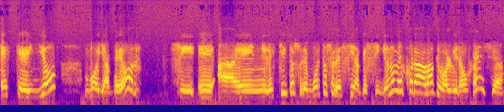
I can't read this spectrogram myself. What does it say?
es que yo voy a peor. Si eh, en el escrito de puerto se decía que si yo no mejoraba, que volviera a urgencia.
